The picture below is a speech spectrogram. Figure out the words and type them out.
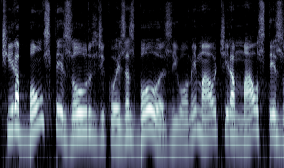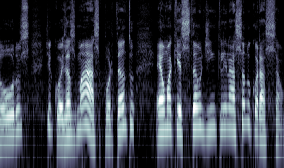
tira bons tesouros de coisas boas e o homem mau tira maus tesouros de coisas más. Portanto, é uma questão de inclinação do coração.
